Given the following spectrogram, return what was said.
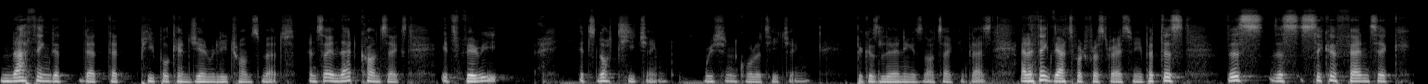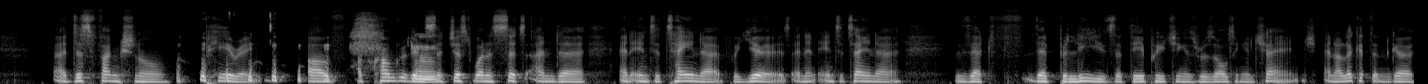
nothing that, that, that people can generally transmit. And so in that context, it's very, it's not teaching. We shouldn't call it teaching because learning is not taking place. And I think that's what frustrates me. But this, this, this sycophantic, a dysfunctional pairing of, of congregants mm. that just want to sit under an entertainer for years and an entertainer that that believes that their preaching is resulting in change. And I look at them and go,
